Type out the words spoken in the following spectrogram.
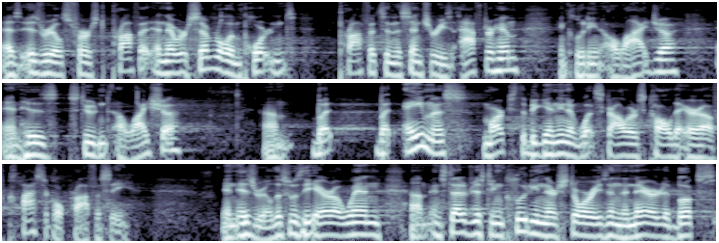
as Israel's first prophet, and there were several important prophets in the centuries after him, including Elijah and his student Elisha. Um, but, but Amos marks the beginning of what scholars call the era of classical prophecy in Israel. This was the era when, um, instead of just including their stories in the narrative books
